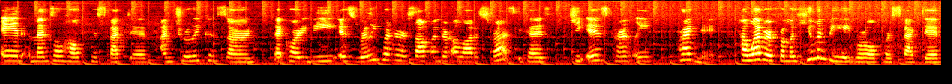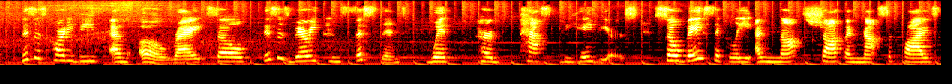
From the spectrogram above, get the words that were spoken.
and mental health perspective, I'm truly concerned that Cardi B is really putting herself under a lot of stress because she is currently pregnant. However, from a human behavioral perspective, this is Cardi B's MO, right? So this is very consistent with her past behaviors. So basically, I'm not shocked, I'm not surprised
